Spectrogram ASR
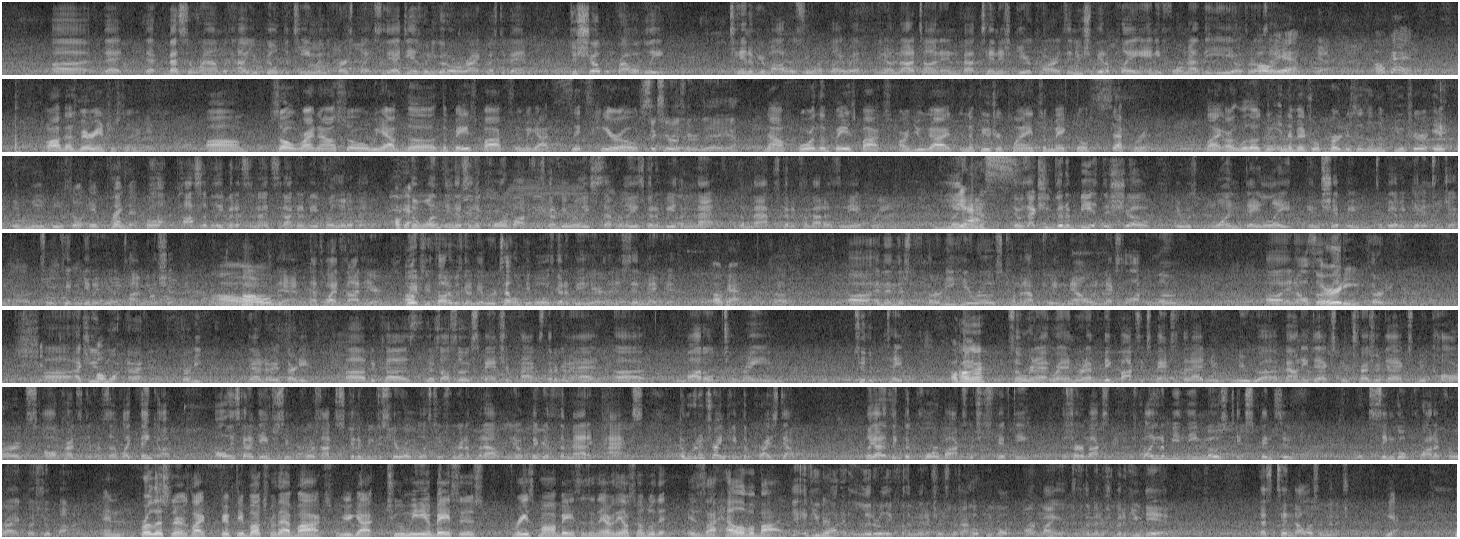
uh, that that mess around with how you build the team in the first place. So the idea is when you go to a Riot Quest event, just show up with probably 10 of your models you want to play with. You know, not a ton, and about 10-ish gear cards, and you should be able to play any format the EO throws. Oh, at you. yeah. yeah. Okay. Oh, that's very interesting. Um, so right now, so we have the the base box, and we got six heroes. Six heroes here today, yeah. Now, for the base box, are you guys in the future planning to make those separate? Like, are will those be individual purchases in the future, if if need be? So, if for example, Po- possibly, but it's not, it's not going to be for a little bit. Okay. The one thing that's in the core box that's going to be released separately is going to be the map. The map's going to come out as neoprene. Like, Yes. It was actually going to be at the show. It was one day late in shipping to be able to get it to Gen Con, so we couldn't get it here in time in the shipment. oh, Yeah, that's why it's not here. We Okay. actually thought it was going to be. We were telling people it was going to be here, and they just didn't make it. okay, So, uh, and then there's 30 heroes coming out between now and next lock and load. Uh, and also 30? 30. Uh, actually, Oh. more, uh, 30. No, no, 30. Uh, because there's also expansion packs that are going to add uh, modeled terrain to the table. okay, Okay. So we're gonna we're, and we're gonna have big box expansions that add new new uh, bounty decks, new treasure decks, new cards, all kinds of different stuff. Like think uh, all these kind of games you've seen before. It's not just gonna be just hero blisters. We're gonna put out you know bigger thematic packs, and we're gonna try and keep the price down. Like I think the core box, which is 50, the starter box, is probably gonna be the most expensive single product for Riot Quest you'll buy. And for listeners, like 50 bucks for that box, where you got two medium bases, three small bases, and everything else comes with it, is a hell of a buy. Yeah, if you bought it literally for the miniatures, which I hope people aren't buying it just for the miniatures, but if you did, that's ten dollars a miniature. Yeah.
